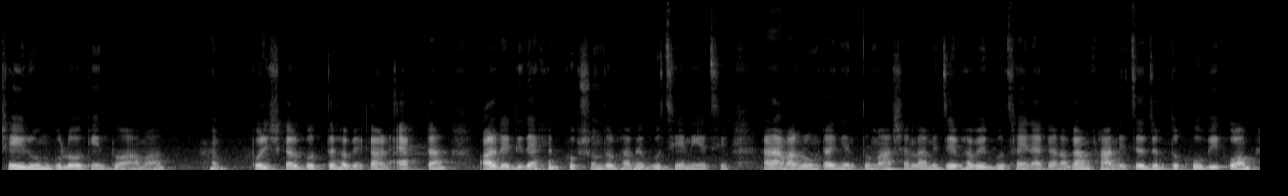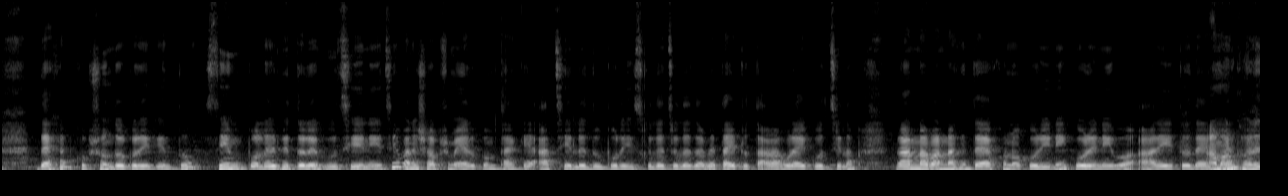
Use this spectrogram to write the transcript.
সেই রুমগুলো কিন্তু আমার পরিষ্কার করতে হবে, কারণ একটা অলরেডি দেখেন, খুব সুন্দরভাবে গুছিয়ে নিয়েছি। আর আমার রুমটা কিন্তু মাশাল্লাহ আমি যেভাবে গুছাই না কেন, কারণ ফার্নিচার যেহেতু খুবই কম, দেখেন খুব সুন্দর করে কিন্তু সিম্পলের ভেতরে গুছিয়ে নিয়েছি। মানে সবসময় এরকম থাকে, আর ছেলে দুপুরে স্কুলে চলে যাবে, তাই একটু তাড়াহুড়াই করছিলাম। রান্না বান্না কিন্তু এখনও করিনি, করে নিব। আর এই তো দেখ আমার ঘরে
